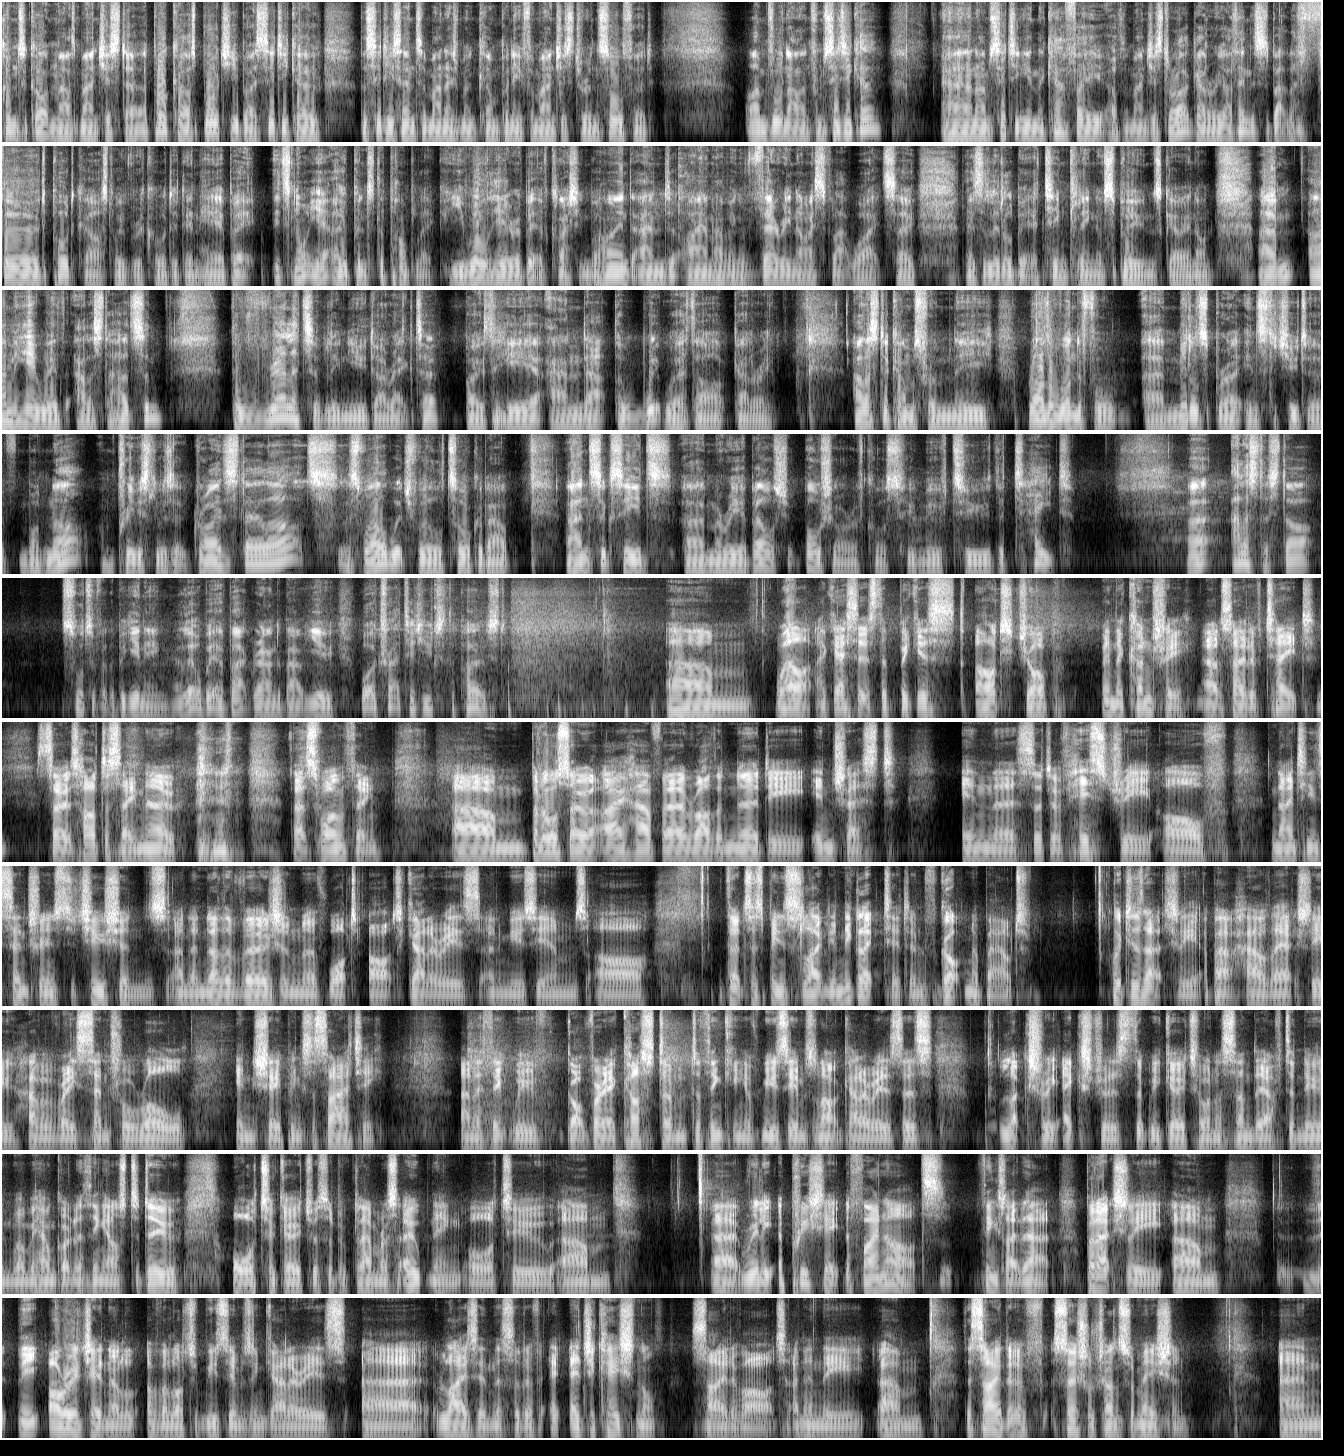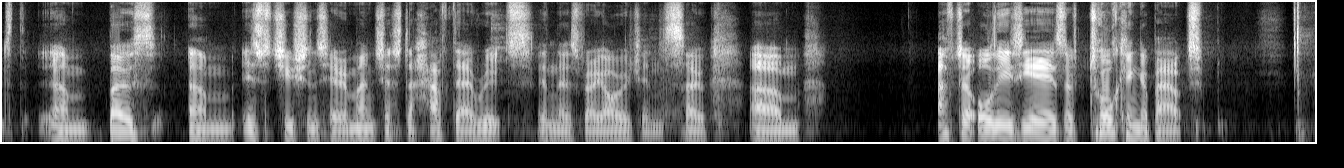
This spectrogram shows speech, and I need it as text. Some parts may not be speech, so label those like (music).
Welcome to Cottonmouth Manchester, a podcast brought to you by Cityco, the city centre management company for Manchester and Salford. I'm Vaughan Allen from Cityco, and I'm sitting in the cafe of the Manchester Art Gallery. I think this is about the third podcast we've recorded in here, but it's not yet open to the public. You will hear a bit of clashing behind, and I am having a very nice flat white, so there's a little bit of tinkling of spoons going on. Um, I'm here with Alistair Hudson, the relatively new director, both here and at the Whitworth Art Gallery. Alistair comes from the rather wonderful uh, Middlesbrough Institute of Modern Art and previously was at Grizedale Arts as well, which we'll talk about, and succeeds uh, Maria Balshaw, of course, who moved to the Tate. Uh, Alistair, start sort of at the beginning. A little bit of background about you. What attracted you to the post? Um, well, I guess it's the biggest art job in the country outside of Tate, so it's hard to say no. (laughs) That's one thing. Um, but also, I have a rather nerdy interest in the sort of history of 19th century institutions and another version of what art galleries and museums are that has been slightly neglected and forgotten about, which is actually about how they actually have a very central role in shaping society. And I think we've got very accustomed to thinking of museums and art galleries as luxury extras that we go to on a Sunday afternoon when we haven't got anything else to do, or to go to a sort of glamorous opening, or to um, uh, really appreciate the fine arts, things like that. But actually, um, the, the, origin of, a lot of museums and galleries uh, lies in the sort of educational side of art and in the um, the side of social transformation and um, both um, institutions here in Manchester have their roots in those very origins. So, um, after all these years of talking about,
